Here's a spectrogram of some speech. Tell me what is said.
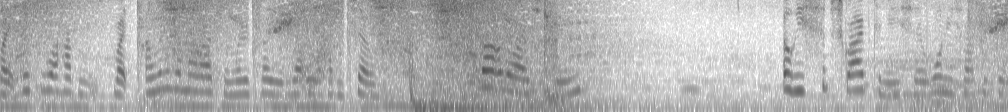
Right, this is what happened. Right, I'm gonna go my live stream, I'm gonna tell you exactly what happened. So start the live stream. Oh, he's subscribed to me, so one, he's about to me.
